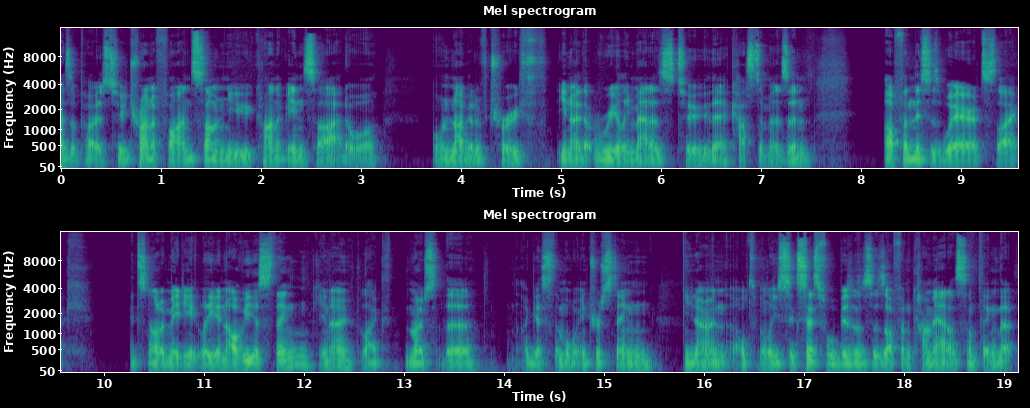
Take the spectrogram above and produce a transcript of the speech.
as opposed to trying to find some new kind of insight or or nugget of truth, you know, that really matters to their customers. And often this is where it's like it's not immediately an obvious thing, you know, like most of the I guess the more interesting, you know, and ultimately successful businesses often come out of something that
